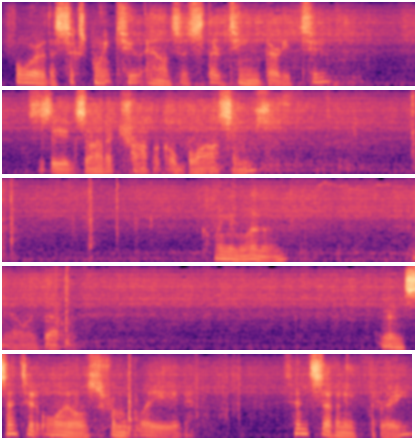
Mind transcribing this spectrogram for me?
Four of the 6.2 ounces, 1332. This is the exotic tropical blossoms. Clean linen. Yeah, like that one. And then scented oils from Glade. 1073.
